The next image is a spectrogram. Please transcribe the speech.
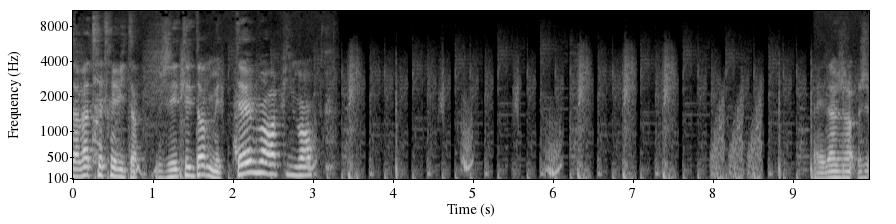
Ça va très très vite. Hein. J'ai été down mais tellement rapidement. Et là, je,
